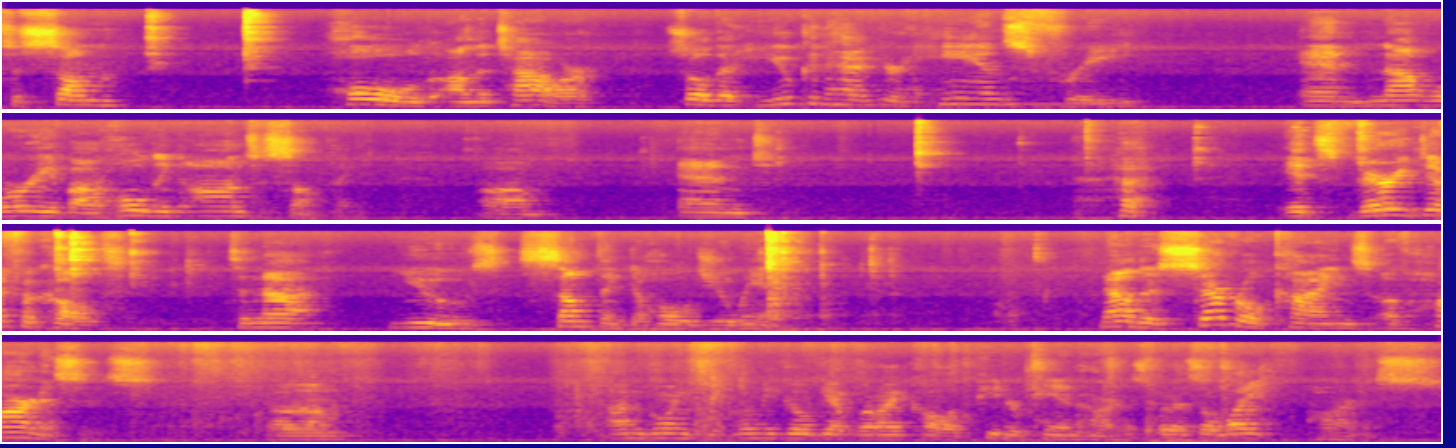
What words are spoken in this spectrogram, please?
to some hold on the tower so that you can have your hands free and not worry about holding on to something. Um, and it's very difficult to not use something to hold you in. Now there's several kinds of harnesses. Um, I'm going to, let me go get what I call a Peter Pan harness, but it's a light harness.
